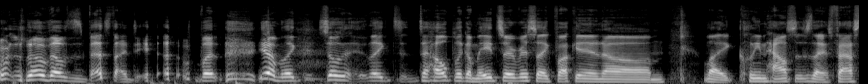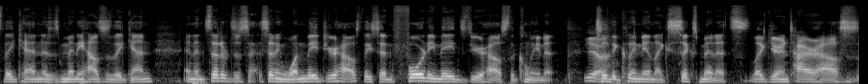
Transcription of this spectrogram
don't know if that was his best idea, but yeah, but like so, like t- to help like a maid service, like fucking um, like clean houses like, as fast as they can, as many houses as they can, and instead of just sending one maid to your house, they send forty maids to your house to clean it. Yeah. So they clean in like six minutes, like your entire house.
